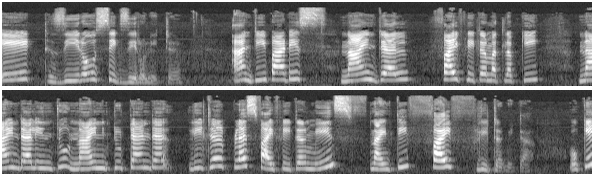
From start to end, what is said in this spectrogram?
eight zero six zero litre and D part is nine dal five litre मतलब कि nine dal into nine into ten dal litre plus five litre means ninety five litre बेटा okay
